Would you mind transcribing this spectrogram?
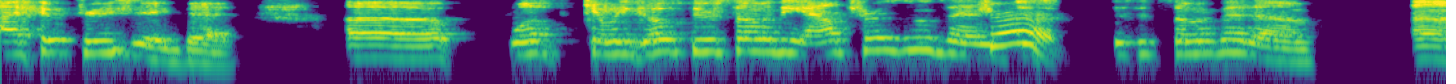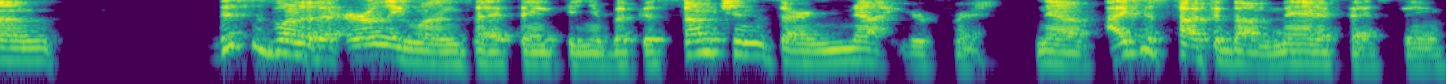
I appreciate that. Uh, well, can we go through some of the altruisms and sure. just visit some of it? Um, um, this is one of the early ones, I think, in your book. Assumptions are not your friend. Now, I just talked about manifesting.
